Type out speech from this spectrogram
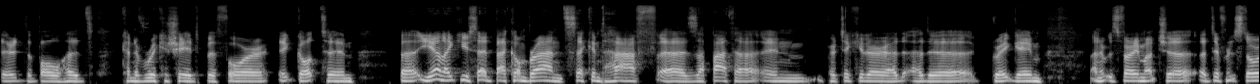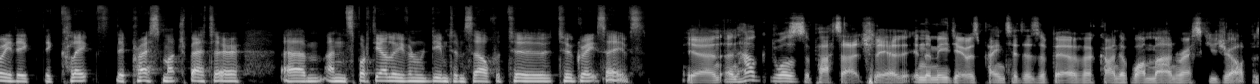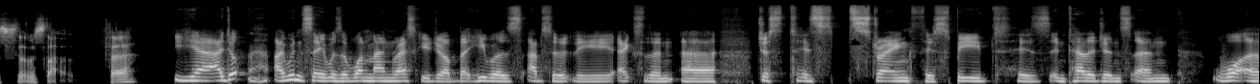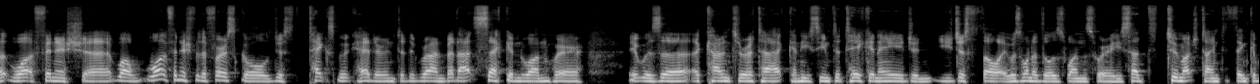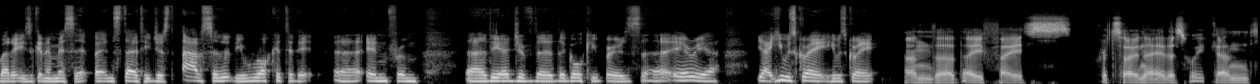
the ball had kind of ricocheted before it got to him. But yeah, like you said, back on brand. Second half, uh, Zapata in particular had, had a great game, and it was very much a, a different story. They they clicked, they pressed much better. Um, and Sportiello even redeemed himself with two two great saves. Yeah, and, and how good was Zapata actually? Uh, in the media, it was painted as a bit of a kind of one man rescue job. Was, was that fair? Yeah, I don't. I wouldn't say it was a one man rescue job, but he was absolutely excellent. Uh, just his strength, his speed, his intelligence, and what a what a finish! Uh, well, what a finish for the first goal, just textbook header into the ground. But that second one, where it was a, a counter attack and he seemed to take an age and you just thought it was one of those ones where he's had too much time to think about it he's going to miss it but instead he just absolutely rocketed it uh, in from uh, the edge of the the goalkeeper's uh, area yeah he was great he was great and uh, they face Crotone this weekend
